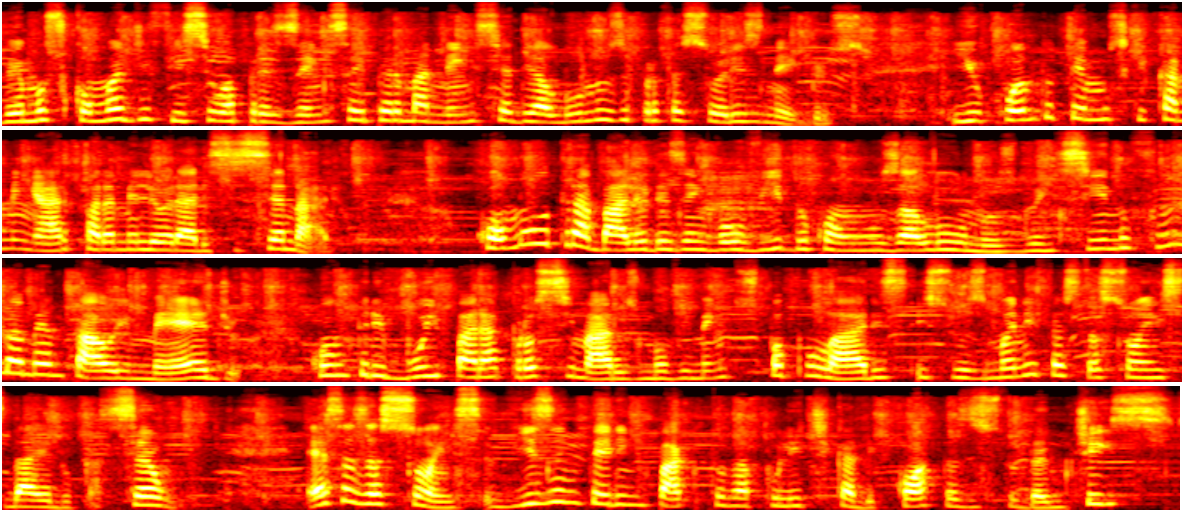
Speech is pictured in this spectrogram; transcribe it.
vemos como é difícil a presença e permanência de alunos e professores negros, e o quanto temos que caminhar para melhorar esse cenário. Como o trabalho desenvolvido com os alunos do ensino fundamental e médio contribui para aproximar os movimentos populares e suas manifestações da educação? Essas ações visam ter impacto na política de cotas estudantis?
